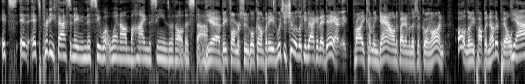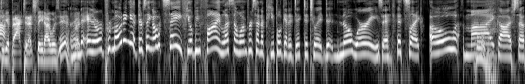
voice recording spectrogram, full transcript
it's it, it's pretty fascinating to see what went on behind the scenes with all this stuff Yeah, big pharmaceutical companies, which is true. Looking back at that day, I, probably coming down if I had other stuff going on. Oh, let me pop another pill Yeah. to get back to that state I was in. And, they, and they were promoting it. They're saying, "Oh, it's safe. You'll be fine. Less than one percent of people get addicted to it. No worries." And it's like, "Oh my gosh!" So,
